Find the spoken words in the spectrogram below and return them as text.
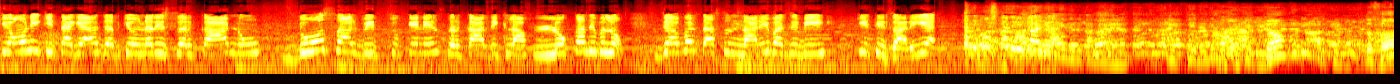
ਕਿਉਂ ਨਹੀਂ ਕੀਤਾ ਗਿਆ ਜਦਕਿ ਉਹਨਾਂ ਦੀ ਸਰਕਾਰ ਨੂੰ 2 ਸਾਲ ਬੀਤ ਚੁੱਕੇ ਨੇ ਸਰਕਾਰ ਦੇ ਖਿਲਾਫ ਲੋਕਾਂ ਦੇ ਵੱਲੋਂ ਜ਼ਬਰਦਸਤ ਨਾਅਰੇਬਾਜ਼ੀ ਵੀ ਕੀਤੀ ਜਾ ਰਹੀ ਹੈ। ਕਿਉਂ? ਦੱਸੋ।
